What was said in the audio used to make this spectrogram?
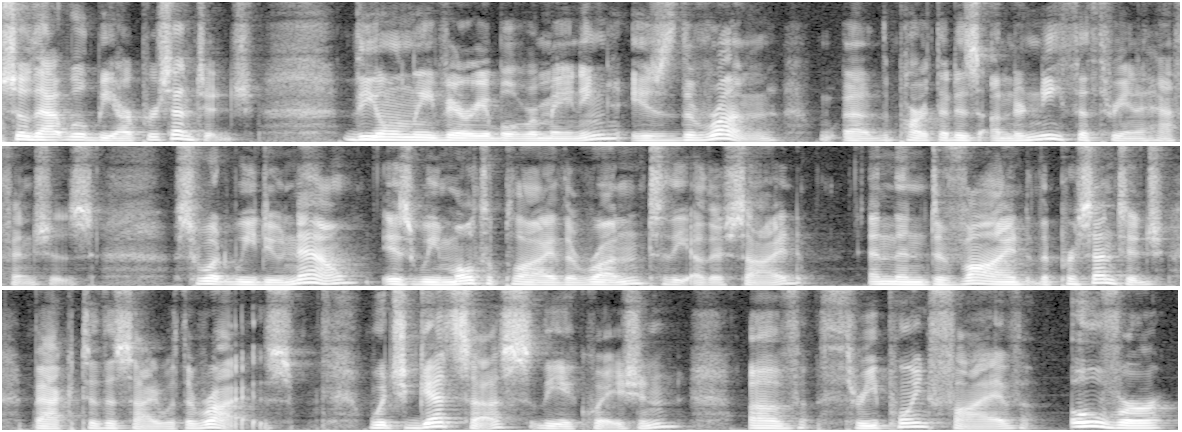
So that will be our percentage. The only variable remaining is the run, uh, the part that is underneath the 3.5 inches. So what we do now is we multiply the run to the other side, and then divide the percentage back to the side with the rise, which gets us the equation of 3.5 over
